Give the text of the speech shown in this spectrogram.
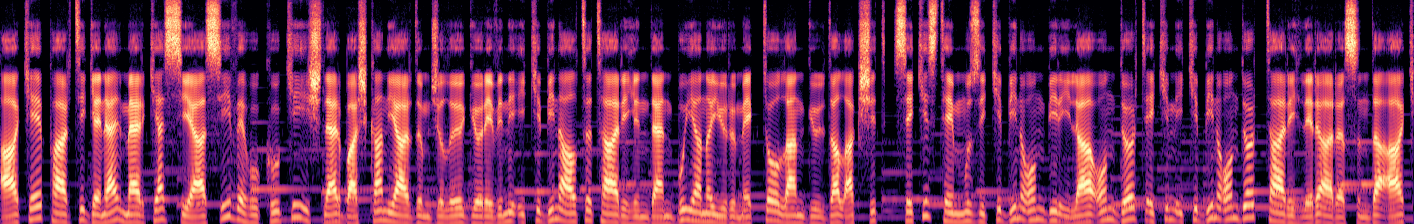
AK Parti Genel Merkez Siyasi ve Hukuki İşler Başkan Yardımcılığı görevini 2006 tarihinden bu yana yürümekte olan Güldal Akşit, 8 Temmuz 2011 ila 14 Ekim 2014 tarihleri arasında AK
